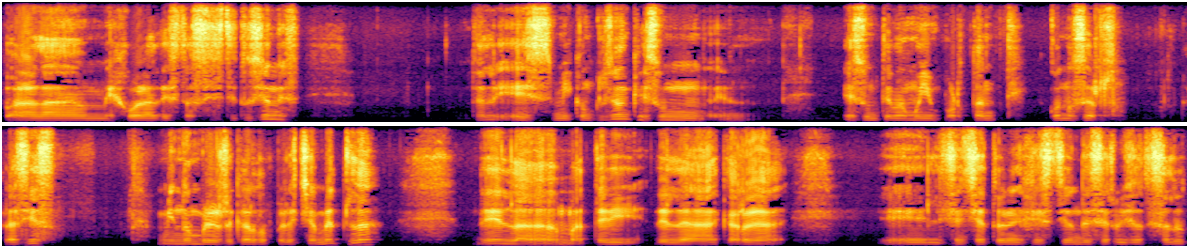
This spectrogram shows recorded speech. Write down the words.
para la mejora de estas instituciones. Es mi conclusión que es un, es un tema muy importante conocerlo. Gracias. Mi nombre es Ricardo Pérez Chametla de la materia de la carrera eh, licenciatura en gestión de servicios de salud.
